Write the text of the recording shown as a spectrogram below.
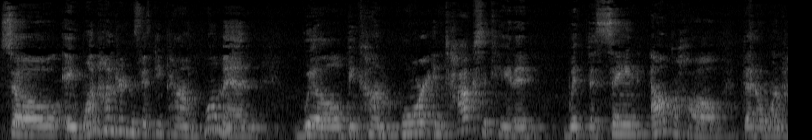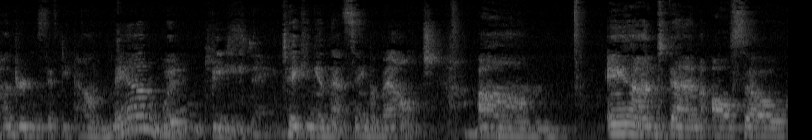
So a 150 pound woman will become more intoxicated with the same alcohol that a 150 pound man would be taking in that same amount. Um, and then also,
